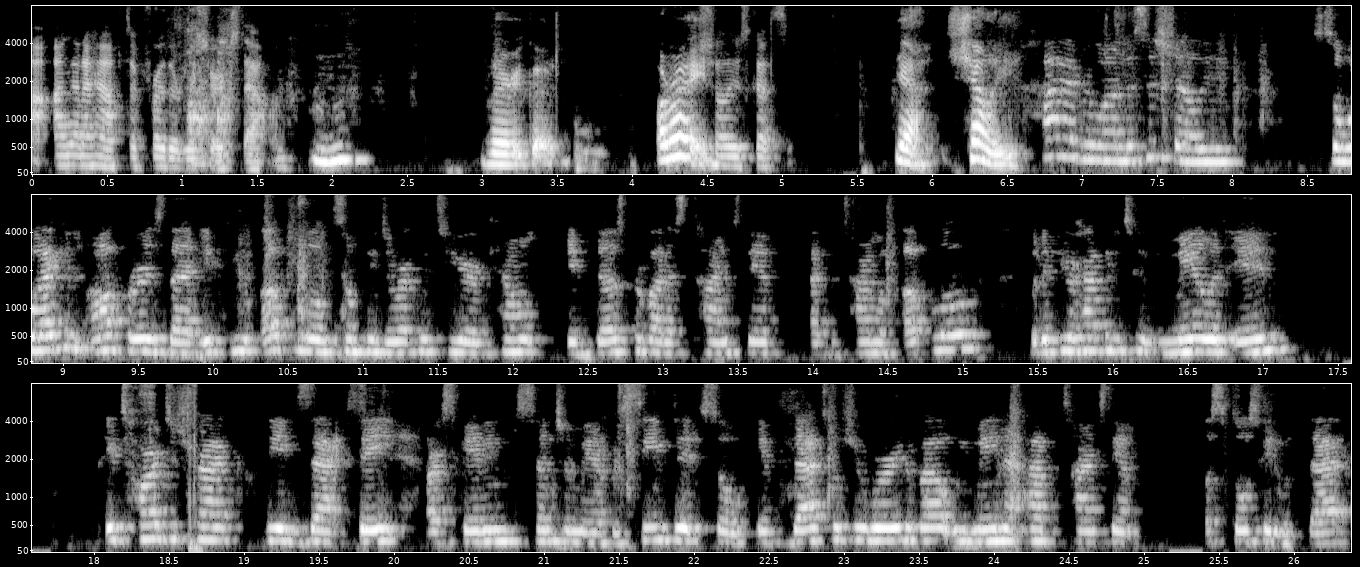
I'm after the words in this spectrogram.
I, I'm gonna have to further research that one. mhm. Very good. All right, Shelley's got, s- yeah, Shelley, Hi, everyone. This is Shelly. So what I can offer is that if you upload something directly to your account, it does provide us timestamp at the time of upload. But if you're having to mail it in, it's hard to track the exact date our scanning center may have received it. So if that's what you're worried about, we may not have a timestamp associated with that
